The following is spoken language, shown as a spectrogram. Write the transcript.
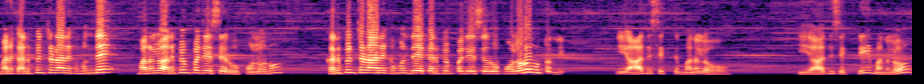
మనకు అనిపించడానికి ముందే మనలో అనిపింపజేసే రూపంలోనూ కనిపించడానికి ముందే కనిపింపజేసే రూపంలోనూ ఉంటుంది. ఈ ఆదిశక్తి మనలో ఈ ఆదిశక్తి మనలో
